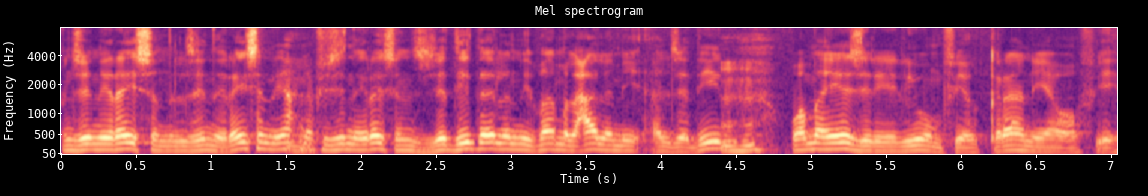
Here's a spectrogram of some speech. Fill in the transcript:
من generation ل generation إحنا في generation جديدة للنظام العالمي الجديد. مم. وما يجري اليوم في أوكرانيا وفي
